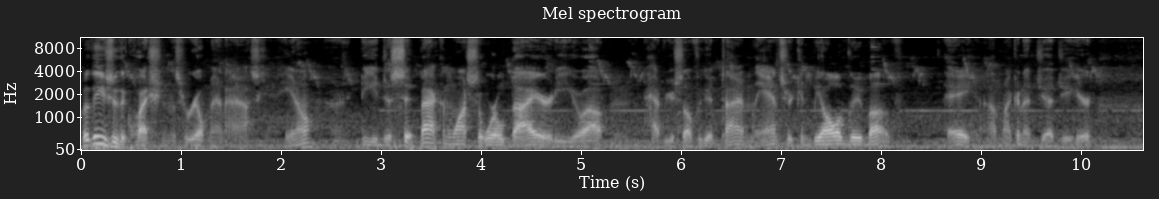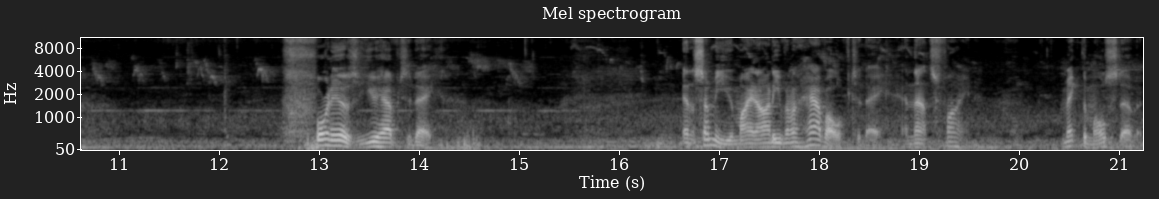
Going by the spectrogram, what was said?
But these are the questions real men ask, you know? Do you just sit back and watch the world die, or do you go out and have yourself a good time? The answer can be all of the above. Hey, I'm not going to judge you here. Point is, you have today. And some of you might not even have all of today, and that's fine. Make the most of it.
